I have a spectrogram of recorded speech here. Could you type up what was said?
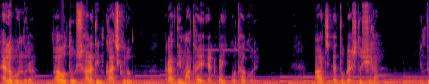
হ্যালো বন্ধুরা, ভাবো তো সারাদিন কাজ করেও রাতে মাথায় একটাই কথা ঘোরে। আজ এত ব্যস্ত ছিলাম, কিন্তু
